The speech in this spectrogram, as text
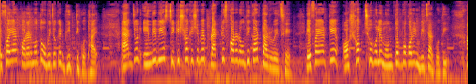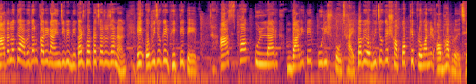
এফআইআর করার মতো অভিযোগের ভিত্তি কোথায়? একজন এমবিবিএস চিকিৎসক হিসেবে প্র্যাকটিস করার অধিকার তার রয়েছে। এফআইআরকে অস্বচ্ছ বলে মন্তব্য করেন বিচারপতি। আদালতে আবেদনকারীর আইনজীবী বিকাশ ভট্টাচার্য জানান, এই অভিযোগের ভিত্তিতে আসফাক কুল্লার বাড়িতে পুলিশ পৌঁছায়। তবে অভিযোগের সপক্ষে প্রমাণের অভাব রয়েছে।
